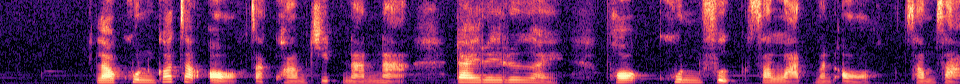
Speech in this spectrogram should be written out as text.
ๆ แล้วคุณก็จะออกจากความคิดนั้นน่ะ ได้เรื่อยๆ เพราะคุณฝึกสลัดมันออกซ้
